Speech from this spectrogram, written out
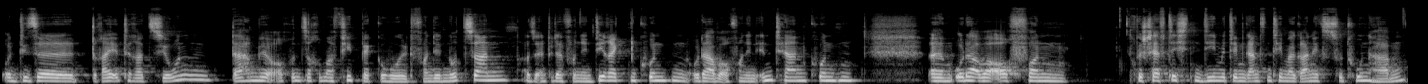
Und diese drei Iterationen, da haben wir auch uns auch immer Feedback geholt von den Nutzern, also entweder von den direkten Kunden oder aber auch von den internen Kunden ähm, oder aber auch von Beschäftigten, die mit dem ganzen Thema gar nichts zu tun haben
